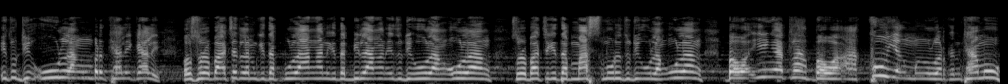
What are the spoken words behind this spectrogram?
Itu diulang berkali-kali. Kalau sudah baca dalam kitab ulangan, kitab bilangan itu diulang-ulang. Sudah baca kitab Mazmur itu diulang-ulang. Bahwa ingatlah bahwa aku yang mengeluarkan kamu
